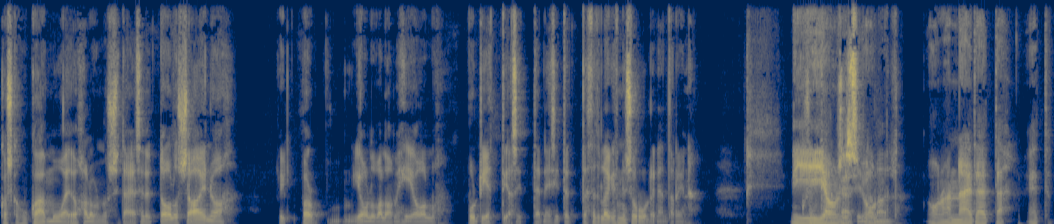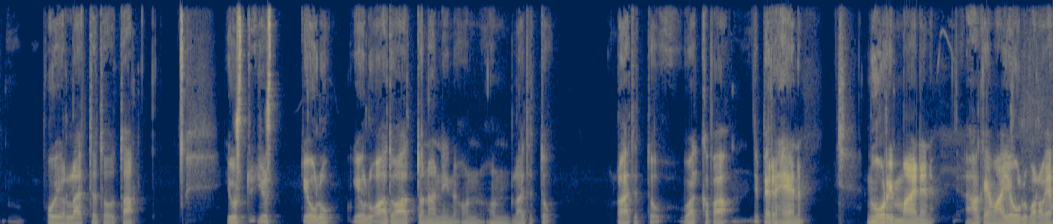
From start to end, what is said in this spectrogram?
koska kukaan muu ei ole halunnut sitä, ja se nyt on ollut se ainoa jouluvalo, mihin on ollut budjettia sitten, niin sitten tästä tuleekin sellainen surullinen tarina. Niin, ja on siis, on, onhan näitä, että, että voi olla, että tuota, just, just joulu, jouluaatoaattona niin on, on laitettu, laitettu vaikkapa perheen nuorimmainen hakemaan jouluvaloja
